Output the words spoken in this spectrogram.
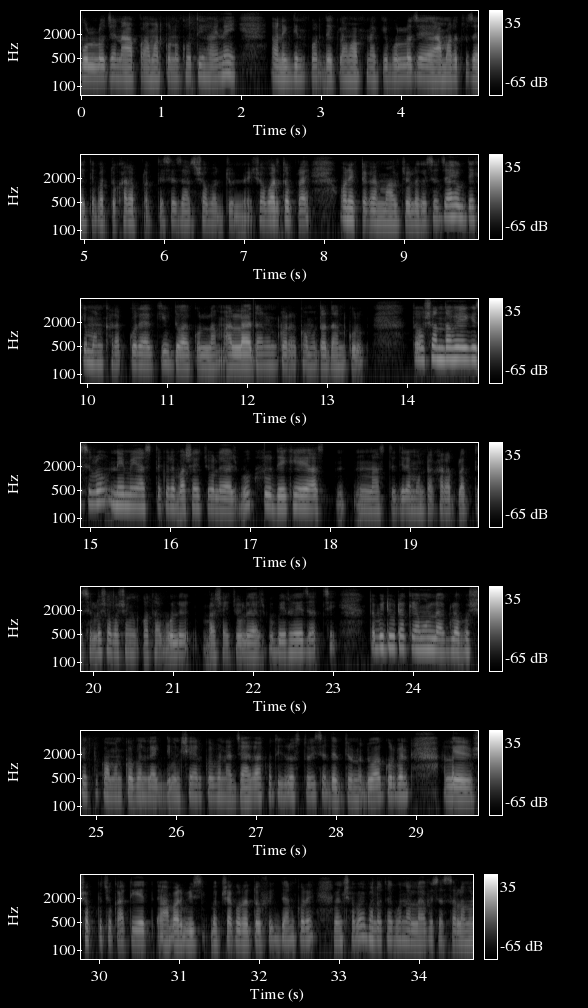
বলল যে, না আপা, আমার কোনো ক্ষতি হয় নাই। অনেক দিন পর দেখলাম আপনাকে। বলল যে, আমারও তো যাইতে পারতো, খারাপ লাগতেছে যার সবার জন্যই। সবার তো প্রায় অনেক টাকার মাল চলে গেছে। যাই হোক, দেখে মন খারাপ করে আর কি দোয়া করলাম। আল্লাহ দান করার ক্ষমতা দান করুক। তো সন্ধ্যা হয়ে গেছিল, নেমে আসতে করে বাসায় চলে আসব। তো দেখে আসতে ধীরে মনটা খারাপ লাগতেছিল। সবার সঙ্গে কথা বলে বাসায় চলে আসব, বের হয়ে যাচ্ছি। তো ভিডিওটা কেমন লাগল অবশ্যই একটু কমেন্ট করবেন লাইক দিবেন শেয়ার করবেন। আর যারা ক্ষতিগ্রস্ত হয়েছে তাদের জন্য দোয়া করবেন। সব কিছু কাটিয়ে আবার ব্যবসা করার তৌফিক দান করে। সবাই ভালো থাকবেন। আল্লাহ হাফিজ। আসসালামু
